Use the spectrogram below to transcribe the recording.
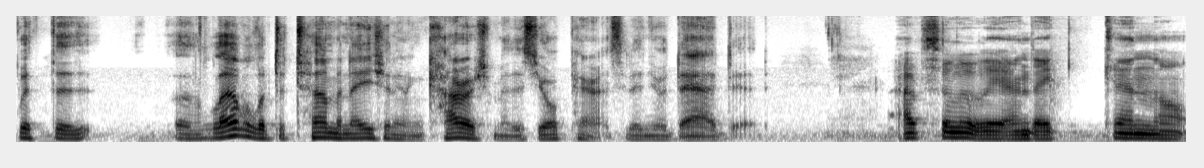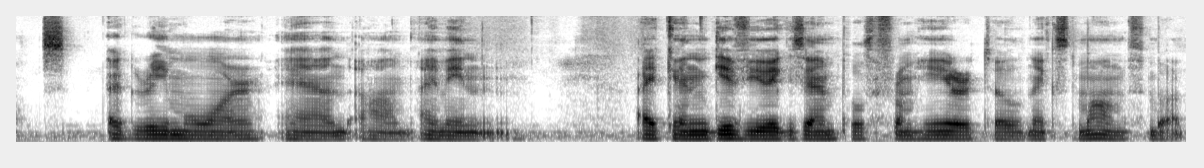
with the, the level of determination and encouragement as your parents did and your dad did. Absolutely, and I cannot agree more. And um, I mean, I can give you examples from here till next month, but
